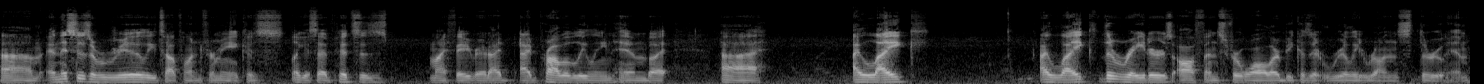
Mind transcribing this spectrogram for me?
Um, and this is a really tough one for me because, like I said, Pitts is my favorite. I'd, I'd probably lean him, but uh, I like I like the Raiders' offense for Waller because it really runs through him,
